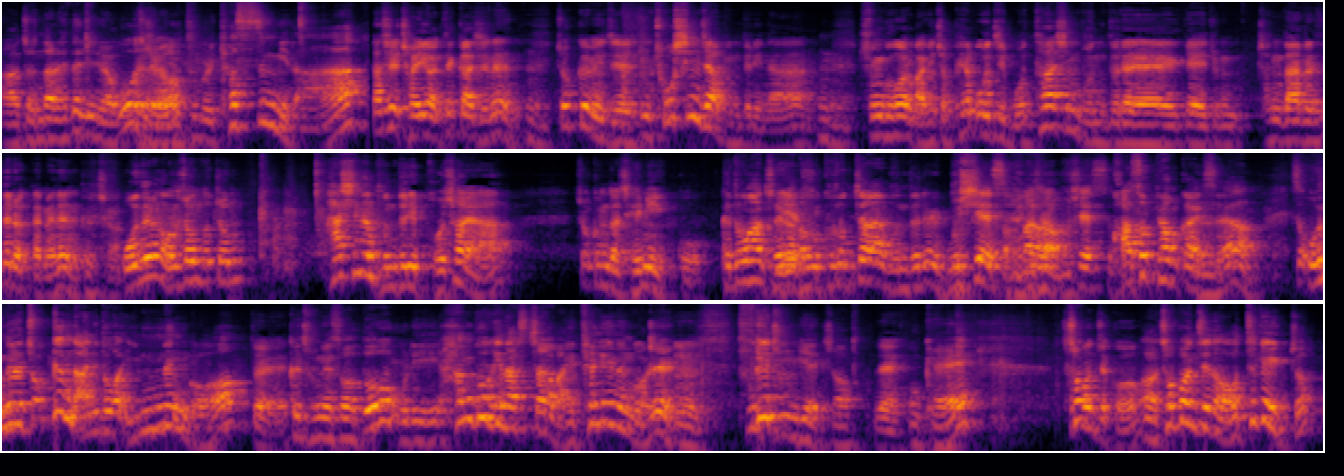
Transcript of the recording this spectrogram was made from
아, 전달해드리려고 그죠. 저희 유튜브를 켰습니다 사실 저희가 여태까지는 음. 조금 이제 좀 초심자분들이나 중국어를 많이 접해보지 못하신 분들에게 좀 전달을 해드렸다면은 그쵸. 오늘은 어느 정도 좀 하시는 분들이 보셔야 조금 더 재미있고 그동안 저희가 예. 너무 구독자분들을 무시했어. 맞아, 무시했어. 과소평가했어요. 그래서 오늘은 조금 난이도가 있는 거. 네. 그 중에서도 우리 한국인 학습자가 많이 틀리는 거를 음. 두 개 준비했죠. 네. 오케이. 첫 번째 거 어, 첫 번째는 어떻게 읽죠?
